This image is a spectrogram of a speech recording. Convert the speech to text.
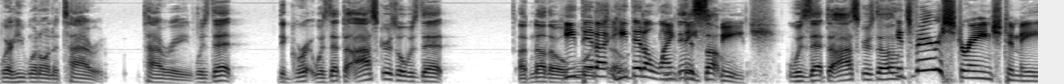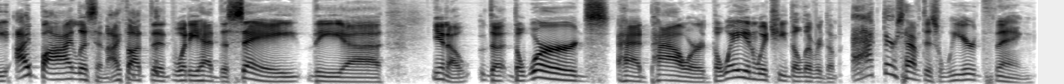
where he went on a tirade. Tirade was that the was that the Oscars or was that another? He did a show? he did a lengthy something. speech. Was that the Oscars though? It's very strange to me. I buy. Listen, I thought that what he had to say, the uh, you know, the the words had power. The way in which he delivered them. Actors have this weird thing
